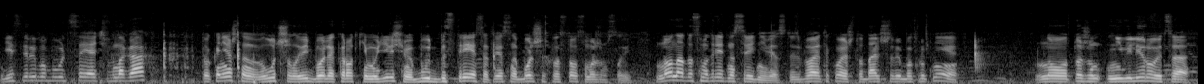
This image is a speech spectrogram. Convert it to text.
Если рыба будет стоять в ногах, то, конечно, лучше ловить более короткими удилищами. Будет быстрее, соответственно, больше хвостов сможем словить. Но надо смотреть на средний вес. То есть бывает такое, что дальше рыба крупнее, но тоже нивелируется,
